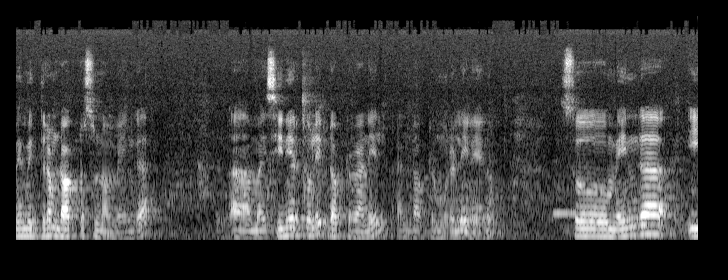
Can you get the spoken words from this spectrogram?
మేము ఇద్దరం డాక్టర్స్ ఉన్నాం మెయిన్గా. My senior colleague doctor Anil and doctor Murali నేను. సో మెయిన్గా ఈ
